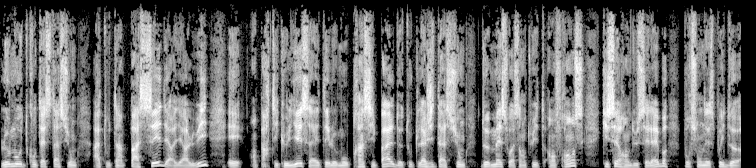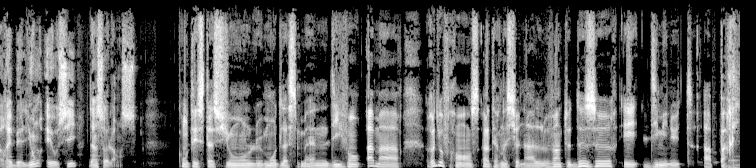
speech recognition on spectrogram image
le mot de contestation a tout un passé derrière lui, et en particulier, ça a été le mot principal de toute l'agitation de mai 68 en France, qui s'est rendu célèbre pour son esprit de rébellion et aussi d'insolence. Contestation, le mot de la semaine d'Yvan Amar, Radio France Internationale, 22h et 10 minutes à Paris.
